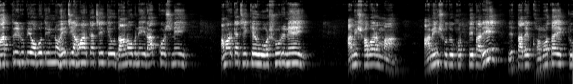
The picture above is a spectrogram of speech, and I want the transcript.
মাতৃরূপে অবতীর্ণ হয়েছি, আমার কাছে কেউ দানব নেই, রাক্ষস নেই, আমার কাছে কেউ অসুর নেই। আমি সবার মা। আমি শুধু করতে পারি যে তাদের ক্ষমতা একটু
